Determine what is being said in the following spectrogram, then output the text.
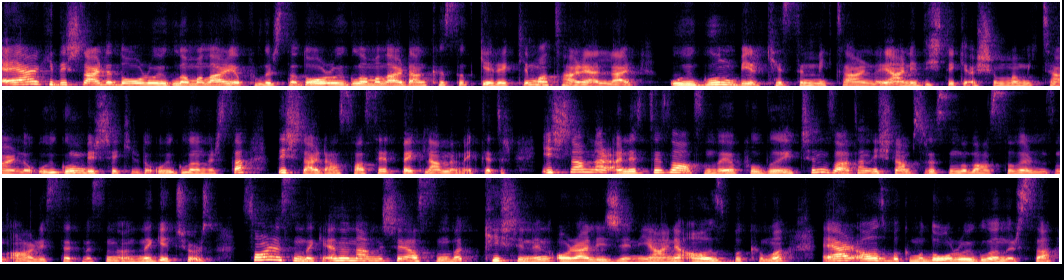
Eğer ki dişlerde doğru uygulamalar yapılırsa, doğru uygulamalardan kasıt gerekli materyaller uygun bir kesim miktarında yani dişteki aşınma miktarında uygun bir şekilde uygulanırsa dişlerde hassasiyet beklenmemektedir. İşlemler anestezi altında yapıldığı için zaten işlem sırasında da hastalarımızın ağrı hissetmesinin önüne geçiyoruz. Sonrasındaki en önemli şey aslında kişinin oral hijyeni yani ağız bakımı. Eğer ağız bakımı doğru uygulanırsa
